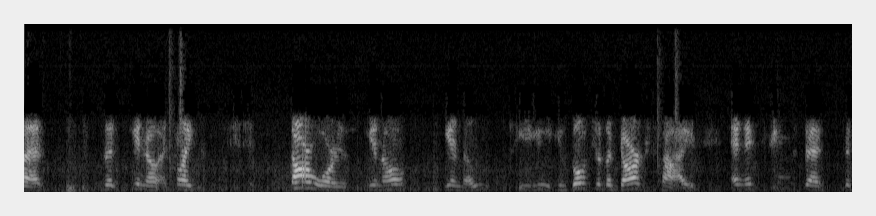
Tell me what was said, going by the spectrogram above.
that that you know it's like Star Wars. You know, you know, you you go to the dark side, and it seems that the,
